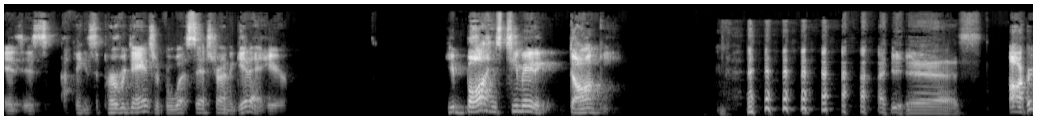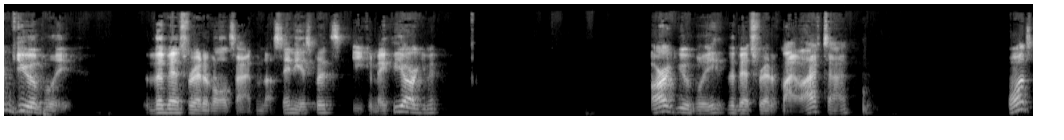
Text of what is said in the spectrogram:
is, is I think it's a perfect answer for what Seth's trying to get at here. He bought his teammate a donkey. yes. Arguably the best red of all time. I'm not saying yes, but it's you can make the argument. Arguably the best red of my lifetime. Once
